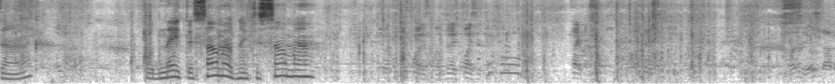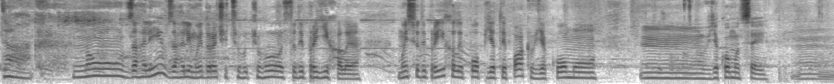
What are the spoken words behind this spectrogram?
Так. Одне й те саме, одне й те саме. Так. Ну, взагалі, взагалі, ми, до речі, цього, чого сюди приїхали. Ми сюди приїхали по п'ятипак, в якому. м, В якому цей. м,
